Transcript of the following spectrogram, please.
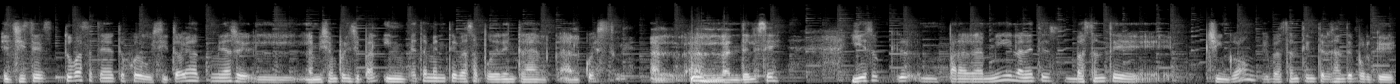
el chiste es, tú vas a tener tu juego y si todavía no terminas el- la misión principal, inmediatamente vas a poder entrar al, al quest, güey, al, al- al DLC. Y eso para mí, la neta, es bastante chingón y bastante interesante porque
